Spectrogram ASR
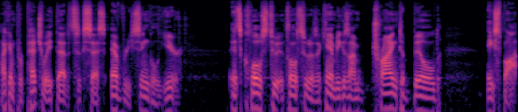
I can perpetuate that success every single year. As close to close to it as I can because I'm trying to build a spot.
